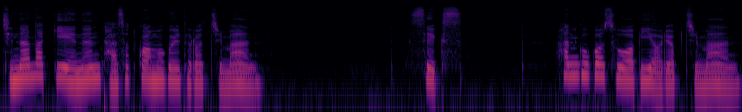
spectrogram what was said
지난 학기에는 다섯 과목을 들었지만 6. 한국어 수업이 어렵지만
